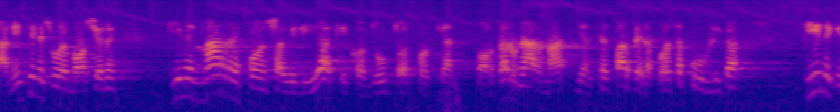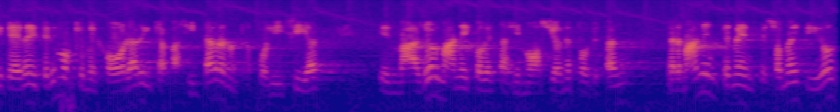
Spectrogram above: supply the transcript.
también tiene sus emociones tiene más responsabilidad que conductor, porque al portar un arma y al ser parte de la fuerza pública, tiene que tener, y tenemos que mejorar en capacitar a nuestras policías en mayor manejo de estas emociones, porque están permanentemente sometidos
